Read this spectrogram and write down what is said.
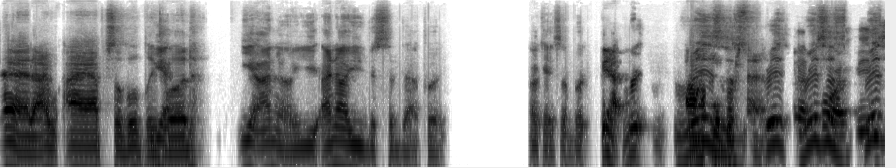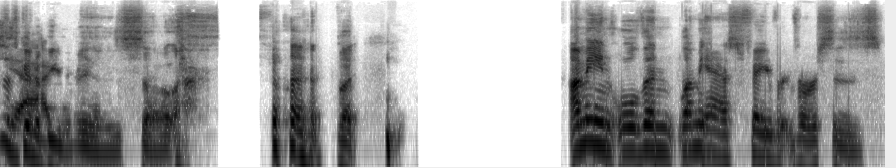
said. I, I absolutely Yeah. would. Yeah, I know you. I know you just said that, but okay. So, but Yeah, Ri- Riz, is, Riz, Riz is, as me, Riz is yeah, going to be. Riz. So, but I mean, well, then let me ask: favorite versus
